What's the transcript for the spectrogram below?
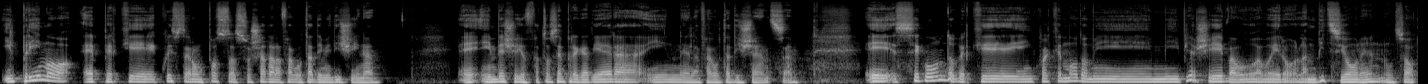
Il primo è perché questo era un posto associato alla facoltà di medicina e invece io ho fatto sempre carriera nella facoltà di scienza. E secondo perché in qualche modo mi, mi piaceva o avevo l'ambizione, non so,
